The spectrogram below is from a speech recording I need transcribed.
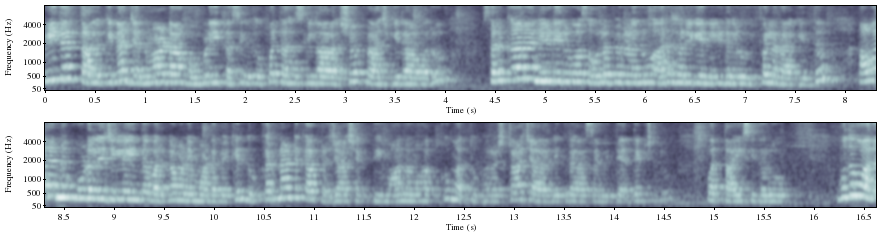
ಬೀದರ್ ತಾಲೂಕಿನ ಜನ್ವಾಡ ಹೋಬಳಿ ತಹಸೀಲ್ ಉಪ ತಹಸೀಲ್ದಾರ್ ಅಶೋಕ್ ರಾಜಗಿರ ಅವರು ಸರ್ಕಾರ ನೀಡಿರುವ ಸೌಲಭ್ಯಗಳನ್ನು ಅರ್ಹರಿಗೆ ನೀಡಲು ವಿಫಲರಾಗಿದ್ದು, ಅವರನ್ನು ಕೂಡಲೇ ಜಿಲ್ಲೆಯಿಂದ ವರ್ಗಾವಣೆ ಮಾಡಬೇಕೆಂದು ಕರ್ನಾಟಕ ಪ್ರಜಾಶಕ್ತಿ ಮಾನವ ಹಕ್ಕು ಮತ್ತು ಭ್ರಷ್ಟಾಚಾರ ನಿಗ್ರಹ ಸಮಿತಿ ಅಧ್ಯಕ್ಷರು ಒತ್ತಾಯಿಸಿದರು. ಬುಧವಾರ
